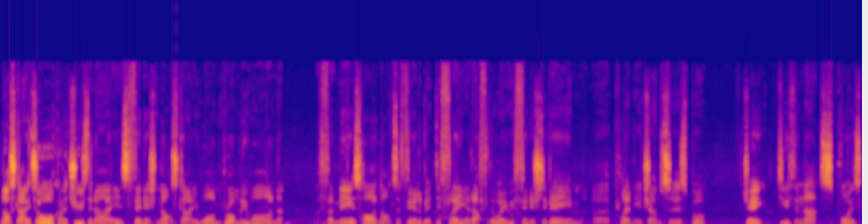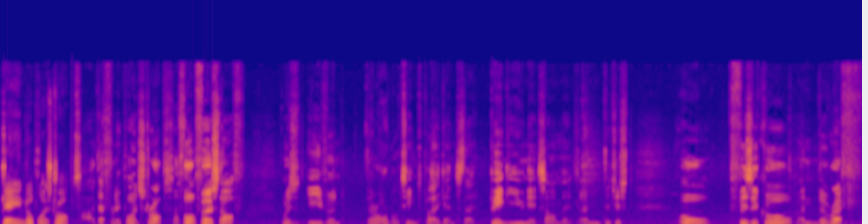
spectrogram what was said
Notts County talk on a Tuesday night. It's finished. Notts County one, Bromley one. For me, it's hard not to feel a bit deflated after the way we finished the game. Uh, plenty of chances, but Jake, do you think that's points gained or points dropped? Ah, definitely points dropped. I thought first half was even. They're a horrible team to play against, though. Big units, aren't they? And they're just all physical, and the ref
